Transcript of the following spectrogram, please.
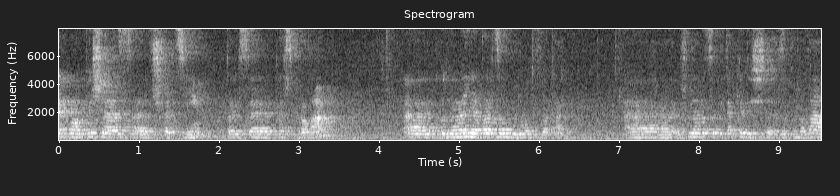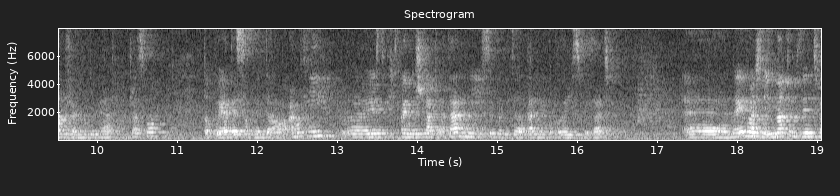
jak byłam pierwszy raz e, w Szwecji, to jest e, Perskrona. E, Generalnie ja bardzo lubię motyw latarni. E, Już nawet sobie tak kiedyś zaplanowałam, że jak będę miała trochę czasu, to pojadę sobie do Anglii. Jest taki fajny szlak latarni i sobie będę te latarnie po kolei zwiedzać. No i właśnie, na tym zdjęciu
